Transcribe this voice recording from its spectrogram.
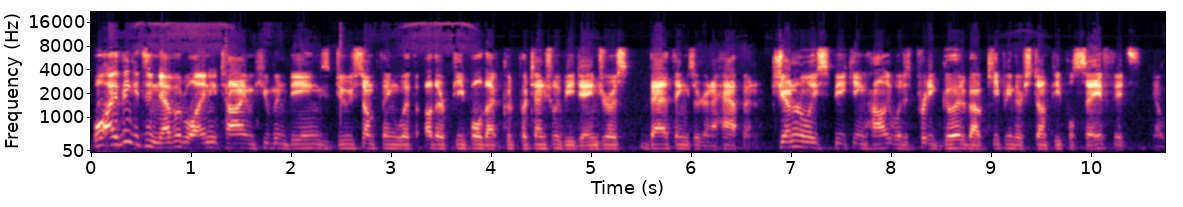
Well, I think it's inevitable anytime human beings do something with other people that could potentially be dangerous, bad things are going to happen. Generally speaking, Hollywood is pretty good about keeping their stunt people safe. It's you know,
